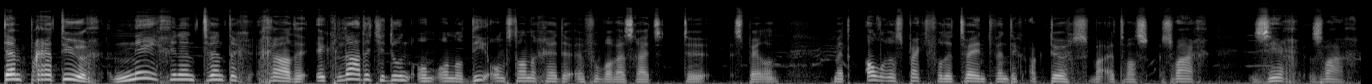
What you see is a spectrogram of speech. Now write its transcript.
Temperatuur 29 graden. Ik laat het je doen om onder die omstandigheden een voetbalwedstrijd te spelen. Met alle respect voor de 22 acteurs, maar het was zwaar. Zeer zwaar.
